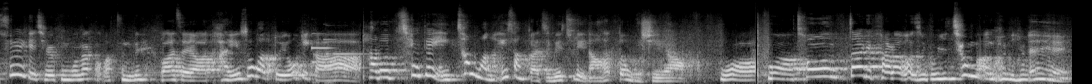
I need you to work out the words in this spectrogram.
수익이 제일 궁금할 것 같은데. 맞아요. 다이소가 또 여기가 하루 최대 2천만 원 이상까지 매출이 나갔던 곳이에요. 와, 와, 천 원짜리 팔아가지고 2천만 원이요. 네.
